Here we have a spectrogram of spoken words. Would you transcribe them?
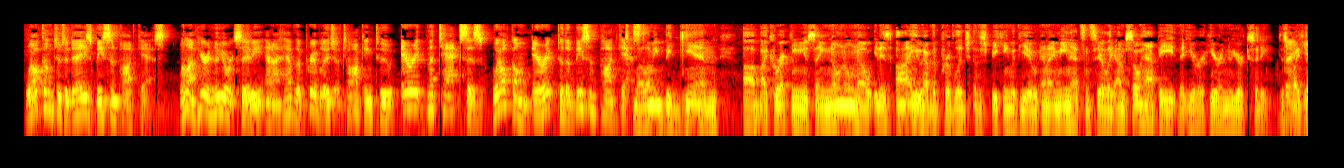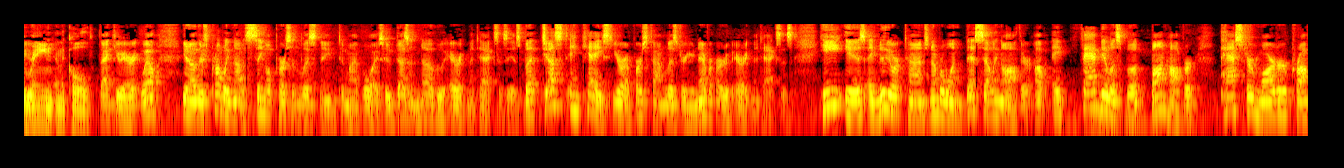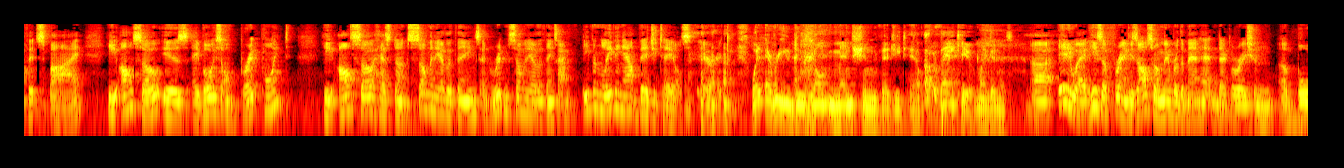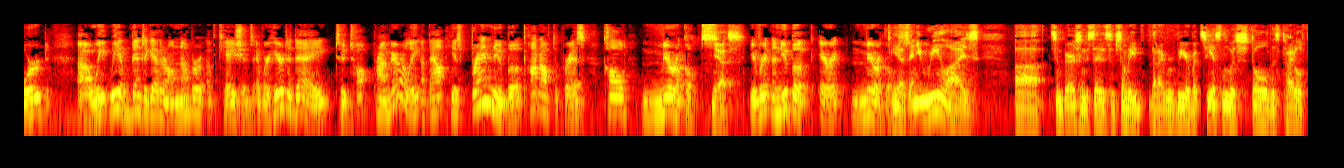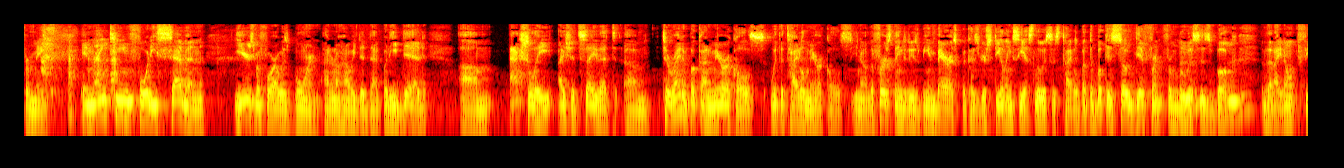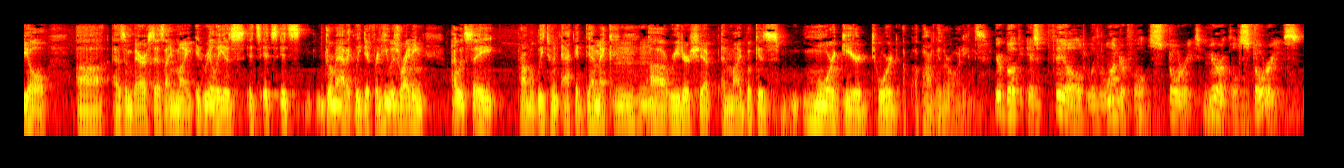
Welcome to today's Beeson Podcast. Well, I'm here in New York City and I have the privilege of talking to Eric Metaxas. Welcome, Eric, to the Beeson Podcast. Well, let me begin uh, by correcting you and saying, no, no, no, it is I who have the privilege of speaking with you. And I mean that sincerely. I'm so happy that you're here in New York City, despite the rain and the cold. Thank you, Eric. Well, you know, there's probably not a single person listening to my voice who doesn't know who Eric Metaxas is. But just in case you're a first time listener, you never heard of Eric Metaxas, he is a New York Times number one best selling author of a fabulous book, Bonhoeffer, pastor, martyr, prophet, spy. He also is a voice on Breakpoint. He also has done so many other things and written so many other things. I'm even leaving out Veggie Tales, Eric. Whatever you do, don't mention Veggie Tales. Okay. Oh, Thank you. My goodness. Uh, anyway, he's a friend. He's also a member of the Manhattan Declaration uh, Board. Uh, we, we have been together on a number of occasions, and we're here today to talk primarily about his brand new book, hot off the press, called Miracles. Yes. You've written a new book, Eric, Miracles. Yes, and you realize uh, it's embarrassing to say this of somebody that I revere, but C.S. Lewis stole this title from me in 1947, years before I was born. I don't know how he did that, but he did. Um, actually, I should say that um, to write a book on miracles with the title Miracles, you know, the first thing to do is be embarrassed because you're stealing C.S. Lewis's title. But the book is so different from mm-hmm. Lewis's book mm-hmm. that I don't feel uh, as embarrassed as I might. It really is. It's it's it's dramatically different. He was writing I would say probably to an academic mm-hmm. uh, readership, and my book is more geared toward a, a, popular audience. Your book is filled with wonderful stories, miracle stories.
